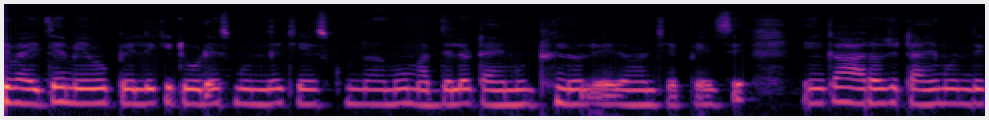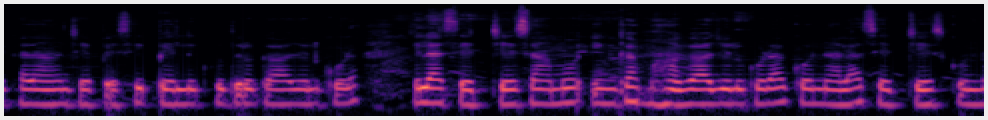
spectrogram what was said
ఇవైతే మేము పెళ్ళికి టూ డేస్ ముందే చేసుకున్నాము. మధ్యలో టైం ఉంటుందో లేదో అని చెప్పేసి ఇంకా ఆ రోజు టైం ఉంది కదా అని చెప్పేసి పెళ్ళి కూతురు గాజులు కూడా ఇలా సెట్ చేసాము ఇంకా మహాగాజులు కూడా కొన్ని అలా సెట్ చేసుకున్నాం.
